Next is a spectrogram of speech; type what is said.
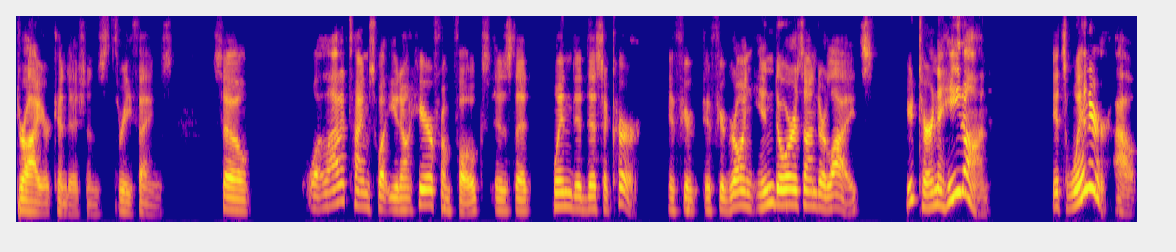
drier conditions, three things. So, well, a lot of times what you don't hear from folks is that when did this occur? If you're if you're growing indoors under lights, you turn the heat on. It's winter out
